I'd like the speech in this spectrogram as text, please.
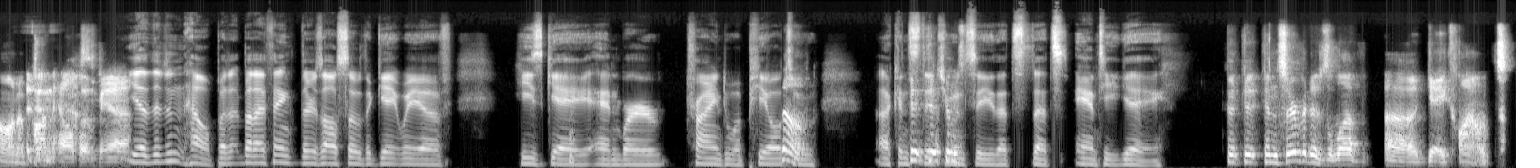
on a It didn't help podcast. him. Yeah. Yeah, that didn't help. But but I think there's also the gateway of he's gay and we're trying to appeal No. to a constituency that's that's anti-gay. Con- con- Conservatives love uh, gay clowns,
